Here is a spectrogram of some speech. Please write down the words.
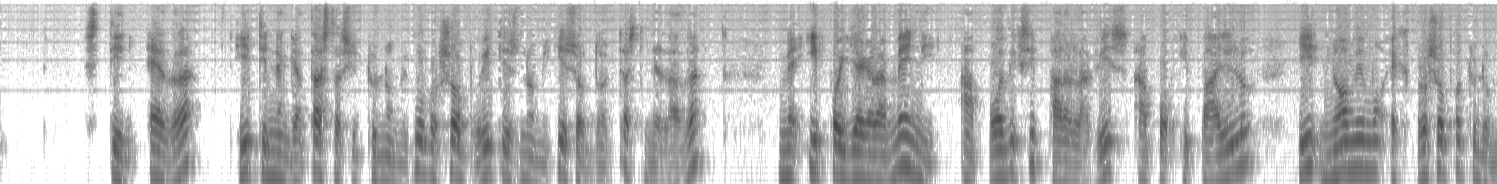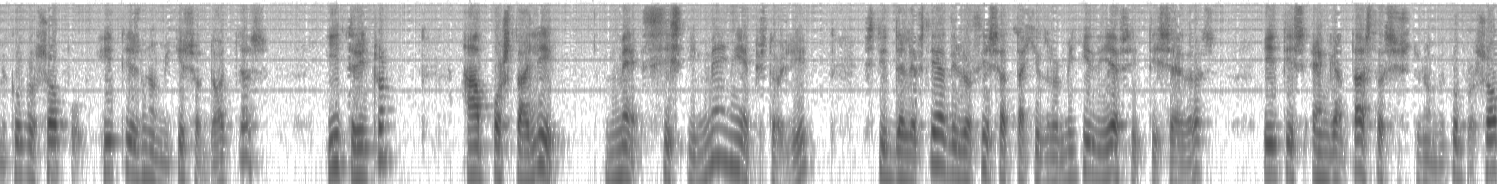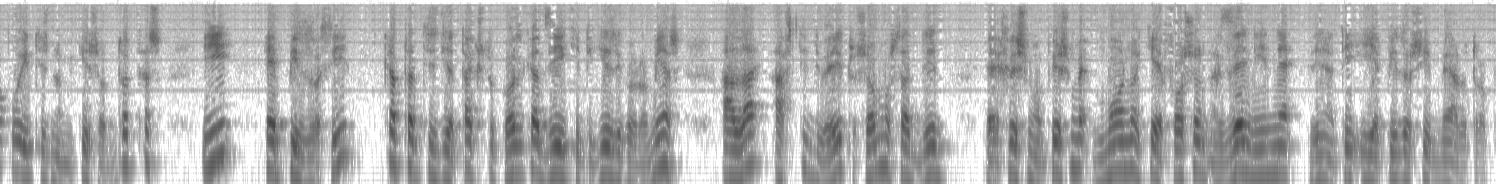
στην έδρα ή την εγκατάσταση του νομικού προσώπου ή της νομικής οντότητας στην Ελλάδα με υπογεγραμμένη απόδειξη παραλαβής από υπάλληλο ή νόμιμο εκπρόσωπο του νομικού προσώπου ή της νομικής οντότητας ή τρίτον αποσταλεί με συστημένη επιστολή στην τελευταία δηλωθήσα ταχυδρομική διεύθυνση της έδρας ή της εγκατάστασης του νομικού προσώπου ή της νομικής οντότητας ή επιδοθεί κατά τις διατάξεις του κώδικα διοικητικής δικονομίας αλλά αυτή την περίπτωση όμως θα την ε, χρησιμοποιήσουμε μόνο και εφόσον δεν είναι δυνατή η επίδοση με άλλο τρόπο.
